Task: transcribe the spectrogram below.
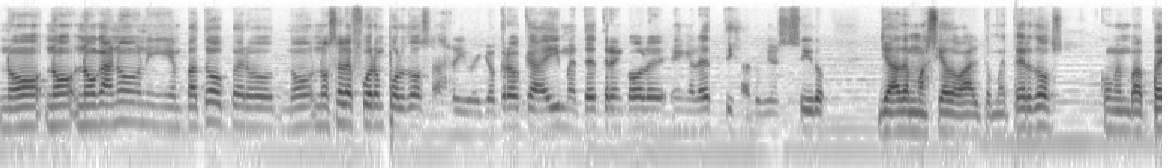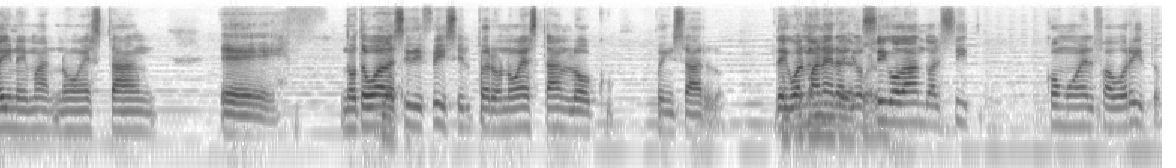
no, no, no ganó ni empató, pero no, no se le fueron por dos arriba. Yo creo que ahí meter tres goles en el Etihad hubiese sido ya demasiado alto. Meter dos con Mbappé y Neymar no es tan, eh, no te voy a decir difícil, pero no es tan loco pensarlo. De igual manera, yo sigo dando al City como el favorito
